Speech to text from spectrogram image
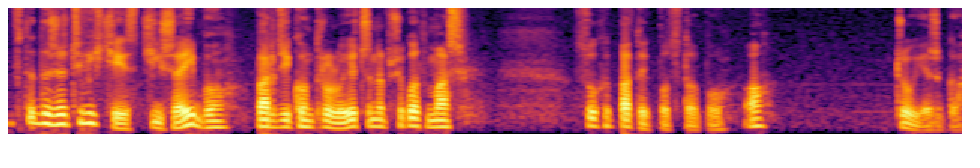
I wtedy rzeczywiście jest ciszej, bo bardziej kontroluje, czy na przykład masz suchy patyk pod stopą. O, czujesz go.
